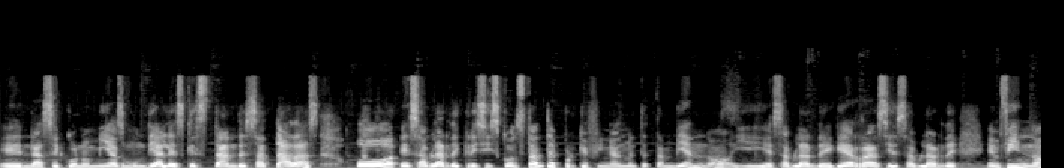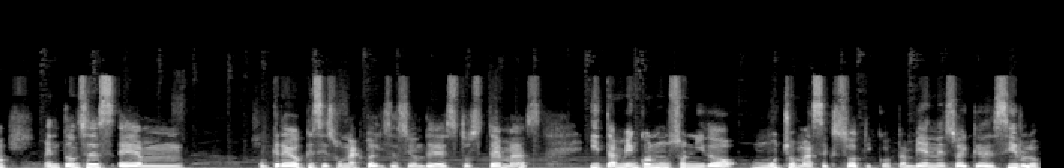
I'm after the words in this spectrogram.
en las economías mundiales que están desatadas? ¿O es hablar de crisis constante? Porque finalmente también, ¿no? Y es hablar de guerras y es hablar de, en fin, ¿no? Entonces, eh, creo que sí es una actualización de estos temas y también con un sonido mucho más exótico, también eso hay que decirlo.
